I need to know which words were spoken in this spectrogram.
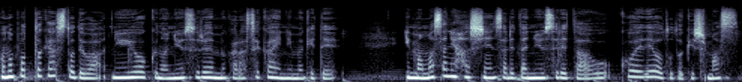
このポッドキャストではニューヨークのニュースルームから世界に向けて今まさに発信されたニュースレターを声でお届けします。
